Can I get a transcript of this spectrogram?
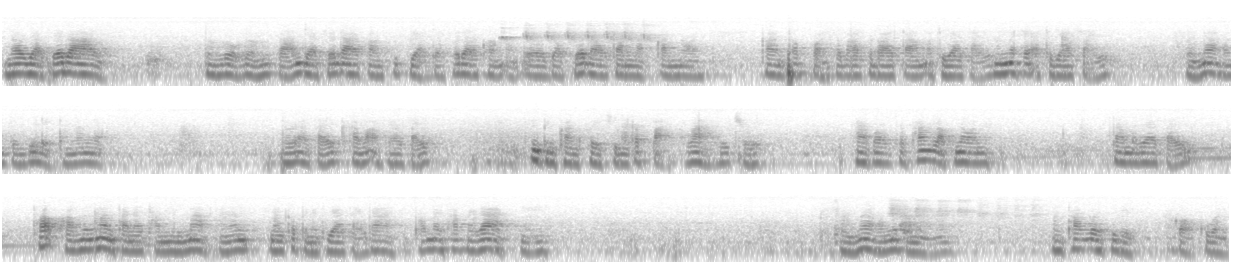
เราอยากเสียดายเรื่องโลกเรื่องสารอยากเสียดายความคิดอยากอยากเสียดายความอ่อนแออยากเสียดายการหลับการนอน การพักผ่อนสบายสบายตามอัธยาศัยมันไม่ใช่อัธยาศัยส่วนหน้ามันเป็นกิเลสทั้งนั้นแหละโดยอาศัยคำว่าอัธยาศัยซึ่งเป็นความเคยชินกับปากว่าเฉยๆหากเราจะพักหลับนอน ตามอัธยาศัย เพราะความมุ่งมั่นภายในธรรมมีมากนั้น มันก็เป็นอัธยาศัยได้ เพราะไม่พักไม่ได้ส่วนมากมันไม่เป็นอย่างนั้นมันพักด้วยกิเลสก่อกวน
